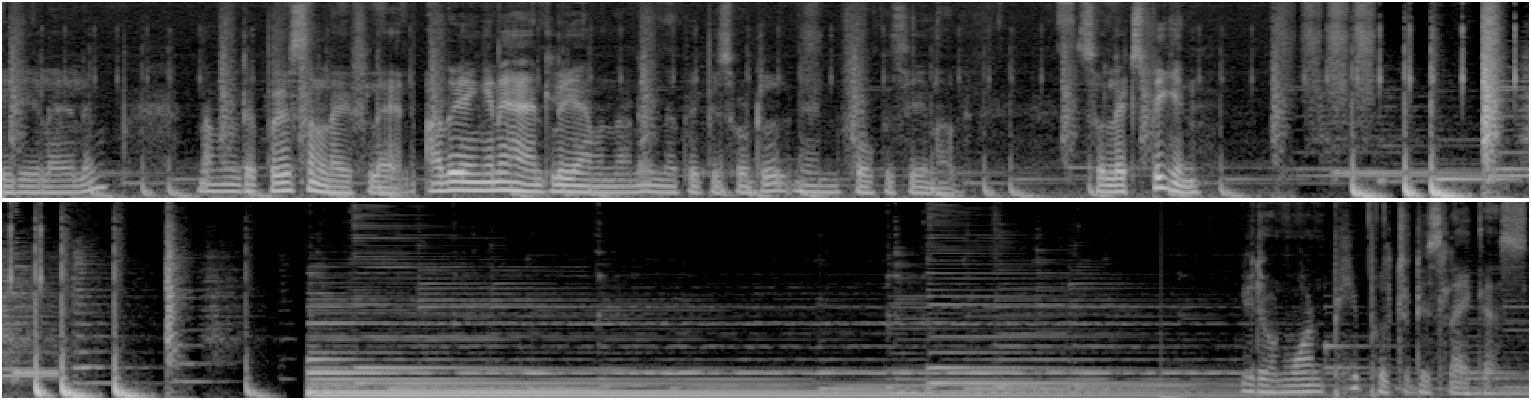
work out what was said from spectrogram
ഏരിയയിലായാലും നമ്മളുടെ പേഴ്സണൽ ലൈഫിലായാലും അത് എങ്ങനെ ഹാൻഡിൽ ചെയ്യാമെന്നാണ് ഇന്നത്തെ എപ്പിസോഡിൽ ഞാൻ ഫോക്കസ് ചെയ്യുന്നത് so let's begin We don't want people to dislike us.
